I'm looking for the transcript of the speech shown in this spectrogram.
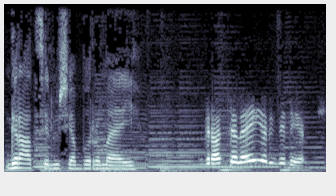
Grazie Lucia Borromei. Grazie a lei e arrivederci.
